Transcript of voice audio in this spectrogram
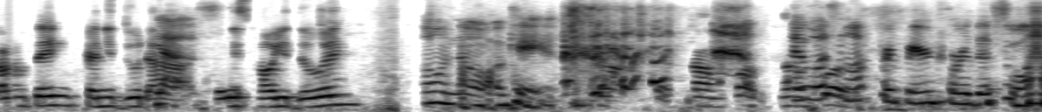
something? Can you do that? Yes. How you doing? Oh no okay I was not prepared for this one.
